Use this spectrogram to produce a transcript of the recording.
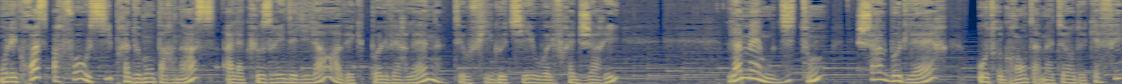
On les croise parfois aussi près de Montparnasse, à la closerie des Lilas avec Paul Verlaine, Théophile Gautier ou Alfred Jarry. Là même où, dit-on, Charles Baudelaire, autre grand amateur de café,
